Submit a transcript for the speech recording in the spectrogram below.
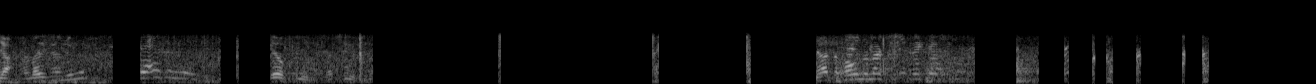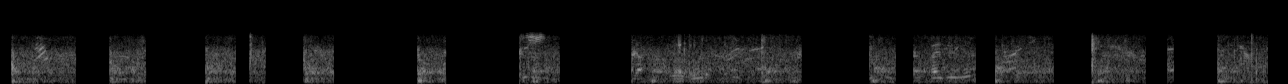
Ja, en wat is dat nummer? Heel goed, dat zie ik. Ja, de volgende match strikken. Ja, heel goed. Vijf uur.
